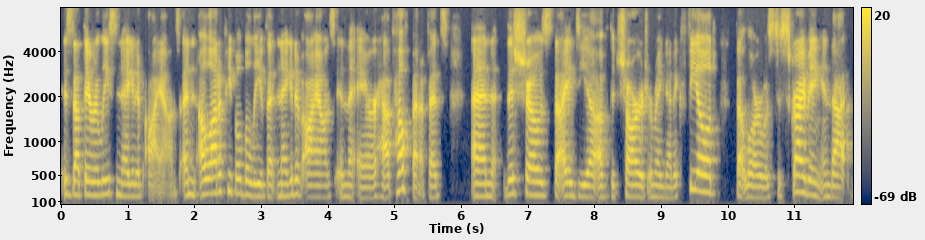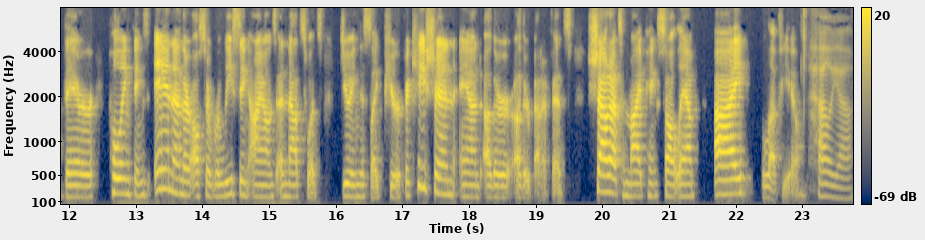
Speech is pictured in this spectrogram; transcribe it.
is that they release negative ions. And a lot of people believe that negative ions in the air have health benefits. And this shows the idea of the charge or magnetic field that Laura was describing, in that they're pulling things in and they're also releasing ions. And that's what's doing this like purification and other other benefits. Shout out to my pink salt lamp. I love you. Hell yeah.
